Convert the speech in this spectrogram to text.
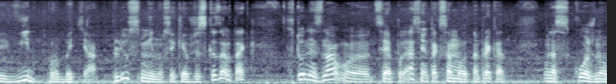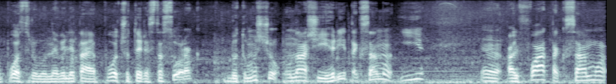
від пробиття. Плюс-мінус, як я вже сказав, так. Хто не знав, це я пояснюю. Так само, от, наприклад, у нас з кожного пострілу не вилітає по 440, бо тому що у нашій грі так само і альфа так само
